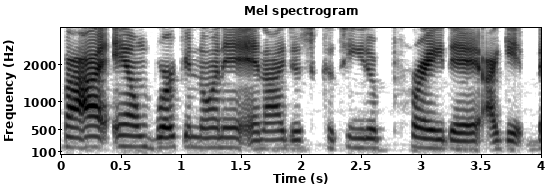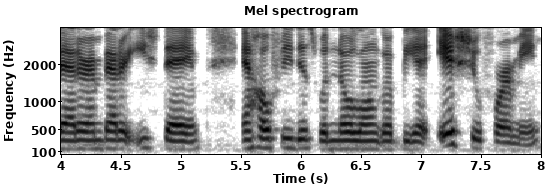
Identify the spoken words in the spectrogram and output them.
but I am working on it and I just continue to pray that I get better and better each day and hopefully this will no longer be an issue for me.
